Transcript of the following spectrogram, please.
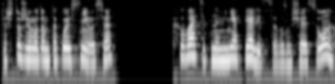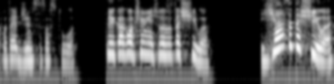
Это что же ему там такое снилось, а? «Хватит на меня пялиться!» — возмущается он и хватает джинсы со стула. «Ты как вообще меня сюда затащила?» «Я затащила?»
